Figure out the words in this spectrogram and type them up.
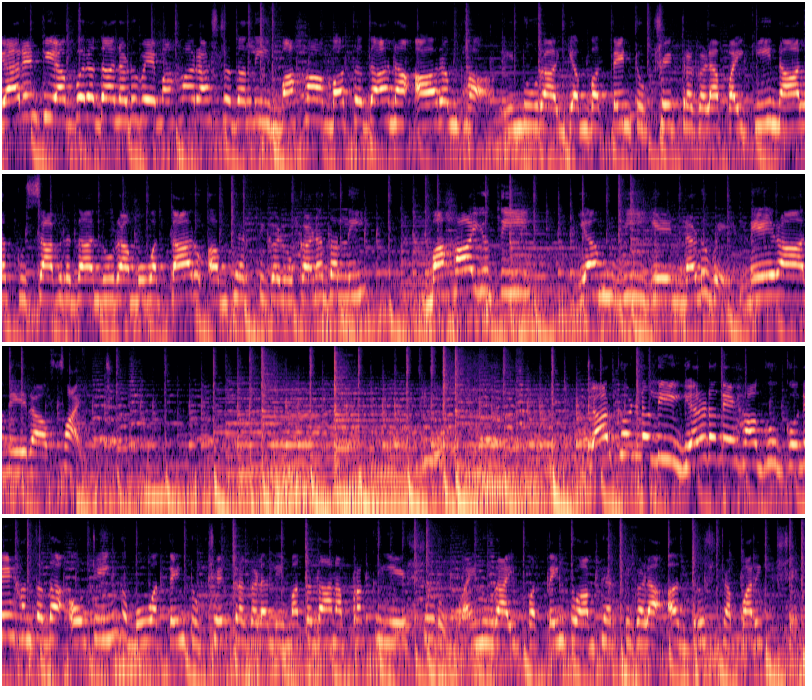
IT ಅಬ್ಬರದ ನಡುವೆ ಮಹಾರಾಷ್ಟ್ರದಲ್ಲಿ ಮಹಾ ಮತದಾನ ಆರಂಭ. ಇನ್ನೂರ ಎಂಬತ್ತೆಂಟು ಕ್ಷೇತ್ರಗಳ ಪೈಕಿ ನಾಲ್ಕು ಸಾವಿರದ ನೂರ ಮೂವತ್ತಾರು ಅಭ್ಯರ್ಥಿಗಳು ಕಣದಲ್ಲಿ. ಮಹಾಯುತಿ ಎಂವಿಎ ನಡುವೆ ನೇರ ನೇರ ಫೈಟ್ ಹಾಗೂ ಕೊನೆ ಹಂತದ ವೋಟಿಂಗ್ ಮೂವತ್ತೆಂಟು ಕ್ಷೇತ್ರಗಳಲ್ಲಿ ಮತದಾನ ಪ್ರಕ್ರಿಯೆ ಶುರು. ಐನೂರ ಇಪ್ಪತ್ತೆಂಟು ಅಭ್ಯರ್ಥಿಗಳ ಅದೃಷ್ಟ ಪರೀಕ್ಷೆ.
